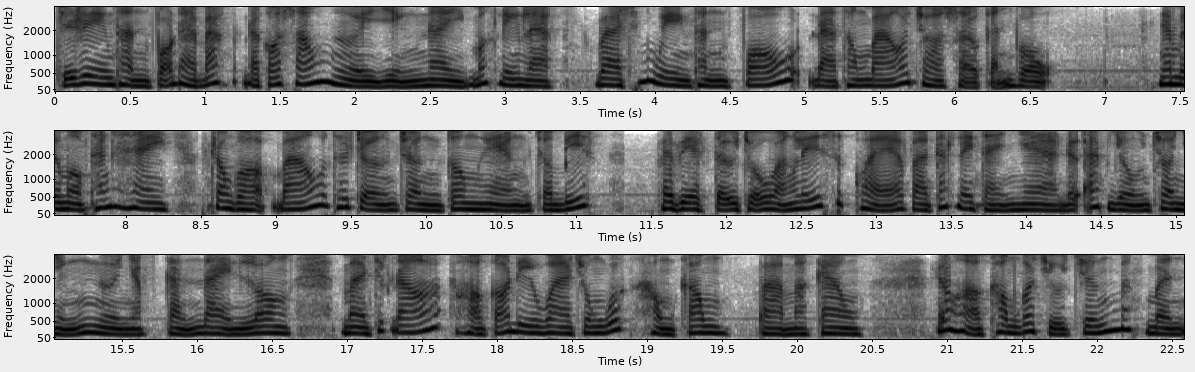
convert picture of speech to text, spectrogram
Chỉ riêng thành phố Đài Bắc đã có 6 người diện này mất liên lạc và chính quyền thành phố đã thông báo cho Sở Cảnh vụ. Ngày 11 tháng 2, trong cuộc họp báo, Thứ trưởng Trần Tôn Ngạn cho biết về việc tự chủ quản lý sức khỏe và cách ly tại nhà được áp dụng cho những người nhập cảnh Đài Loan mà trước đó họ có đi qua Trung Quốc, Hồng Kông và Macau. Nếu họ không có triệu chứng mắc bệnh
